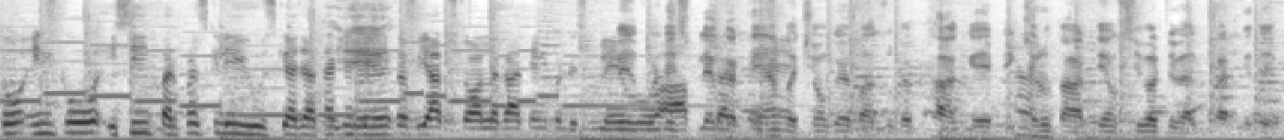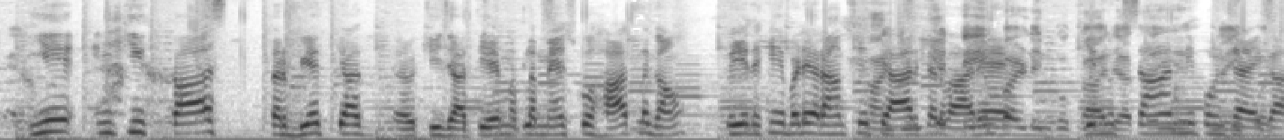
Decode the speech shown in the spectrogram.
तो इनको इसी पर्पज के लिए यूज़ किया जाता है कि ये- कहीं पे भी आप स्टॉल लगाते हैं इनको डिस्प्ले बिल्कुल डिस्प्ले करते हैं बच्चों के बाजू पे बिठा के पिक्चर हाँ। उतारते हैं उसी वक्त डेवलप करके देते हैं ये इनकी खास तरबियत क्या की जाती है मतलब मैं इसको हाथ लगाऊँ तो ये देखें बड़े आराम से हाँ प्यार जी, करवा रहे हैं है, नुकसान नहीं पहुंचाएगा।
